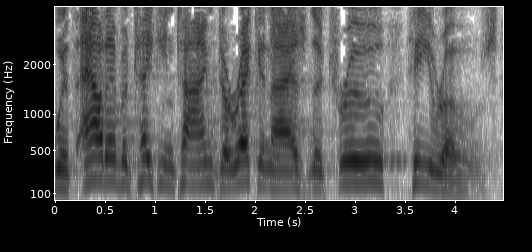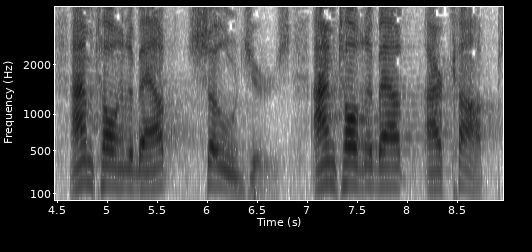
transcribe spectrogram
without ever taking time to recognize the true heroes. I'm talking about soldiers. I'm talking about our cops.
